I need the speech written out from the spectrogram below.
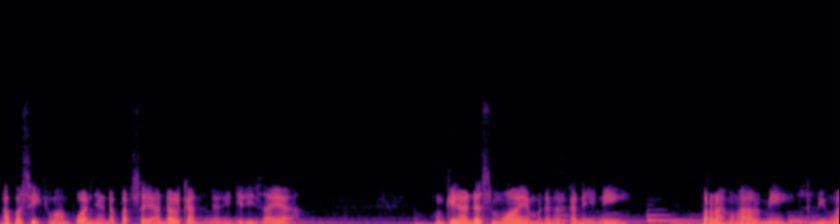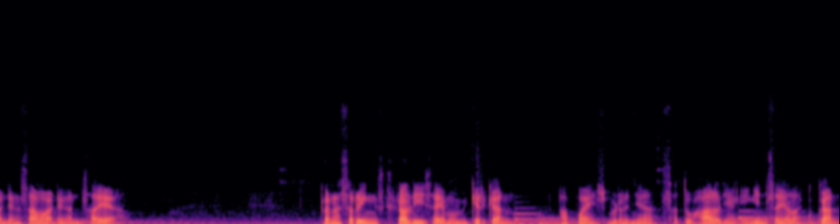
Apa sih kemampuan yang dapat saya andalkan dari diri saya? Mungkin Anda semua yang mendengarkan ini pernah mengalami kebingungan yang sama dengan saya. Karena sering sekali saya memikirkan apa yang sebenarnya satu hal yang ingin saya lakukan.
